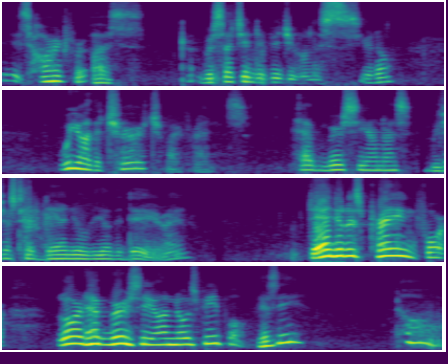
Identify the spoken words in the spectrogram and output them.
it's hard for us. We're such individualists, you know. We are the church, my friends. Have mercy on us. We just had Daniel the other day, right? Daniel is praying for, Lord, have mercy on those people. Is he? No.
